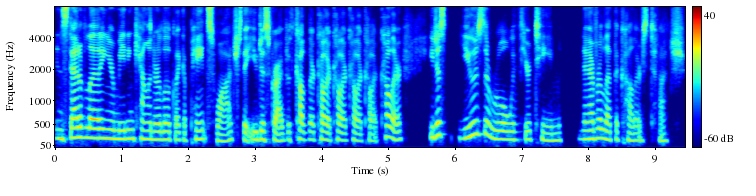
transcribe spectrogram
Instead of letting your meeting calendar look like a paint swatch that you described with color, color, color, color, color, color, you just use the rule with your team never let the colors touch.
